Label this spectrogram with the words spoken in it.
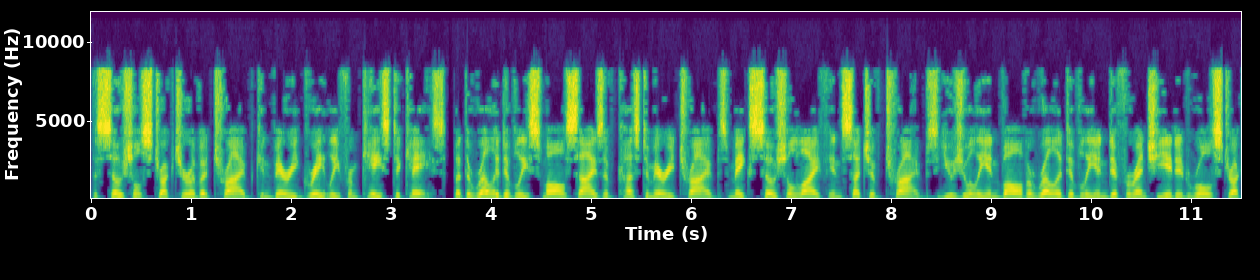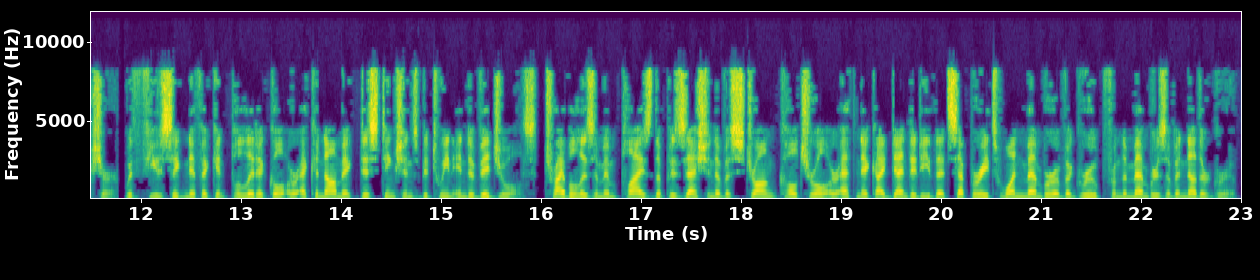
The social structure of a tribe can vary greatly from case to case, but the relatively small size of customary tribes makes social life in such of tribes usually involve a relatively undifferentiated role structure, with few significant political or economic distinctions between individuals. Tribalism implies the possession of a strong cultural or ethnic identity that separates separates one member of a group from the members of another group.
